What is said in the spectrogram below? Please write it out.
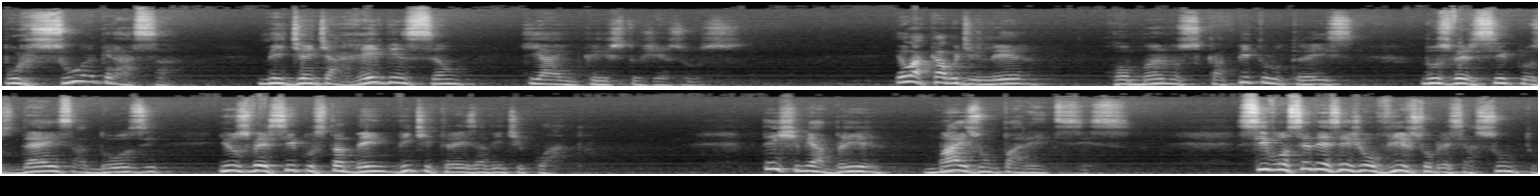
por sua graça, mediante a redenção que há em Cristo Jesus. Eu acabo de ler Romanos capítulo 3, nos versículos 10 a 12 e os versículos também 23 a 24. Deixe-me abrir mais um parênteses. Se você deseja ouvir sobre esse assunto,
